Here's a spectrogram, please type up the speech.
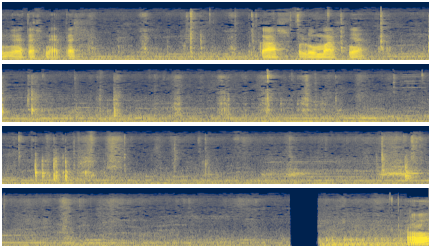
ini netes-netes bekas pelumasnya ini.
